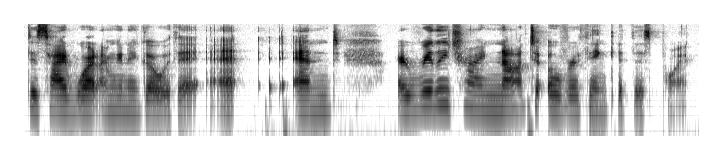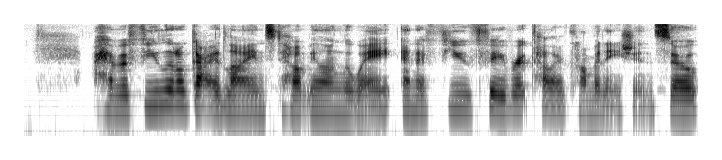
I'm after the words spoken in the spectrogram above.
decide what I'm going to go with it and I really try not to overthink at this point. I have a few little guidelines to help me along the way and a few favorite color combinations. So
